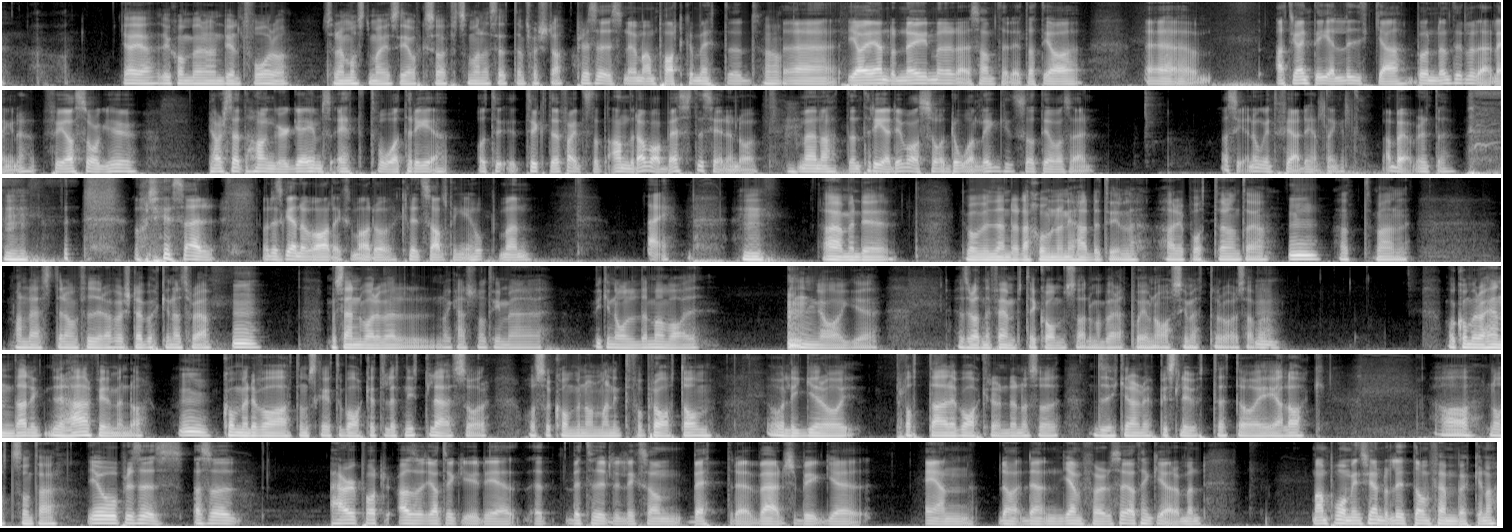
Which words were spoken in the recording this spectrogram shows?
ja, ja, det kommer en del två då. Så den måste man ju se också eftersom man har sett den första. precis. Nu är man part committed. Ja. Eh, jag är ändå nöjd med det där samtidigt att jag eh, att jag inte är lika bunden till det där längre. För jag såg ju, jag har sett Hunger Games 1, 2, 3 och ty tyckte faktiskt att andra var bäst i serien då. Mm. Men att den tredje var så dålig så att jag var så här. Jag ser nog inte fjärde helt enkelt. Jag behöver inte. Mm. Och det är så här. Och det ska ändå vara liksom, ja då knyts allting ihop. Men nej. Mm. Ja, ja, men det, det var väl den relationen ni hade till Harry Potter antar jag. Mm, Att man, man läste de fyra första böckerna tror jag. mm, Men sen var det väl nå- kanske någonting med vilken ålder man var i. jag, eh, jag tror att när femte kom så hade man börjat på gymnasiet och då var det så här bara, mm, Vad kommer att hända i den här filmen då? mm, Kommer det vara att de ska tillbaka till ett nytt läsår och så kommer någon man inte får prata om och ligger och plottar i bakgrunden och så dyker han upp i slutet och är elak. Ja, något sånt här. Jo, precis. Alltså, Harry Potter, alltså jag tycker ju det är ett betydligt liksom bättre världsbygge än den jämförelse jag tänker göra. Men man påminns ju ändå lite om femböckerna.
